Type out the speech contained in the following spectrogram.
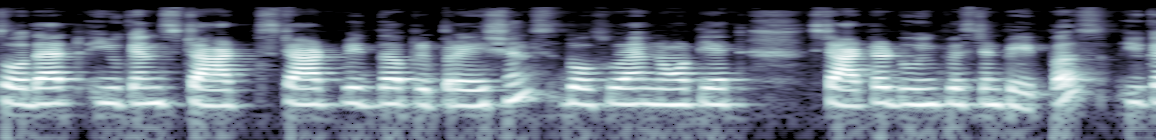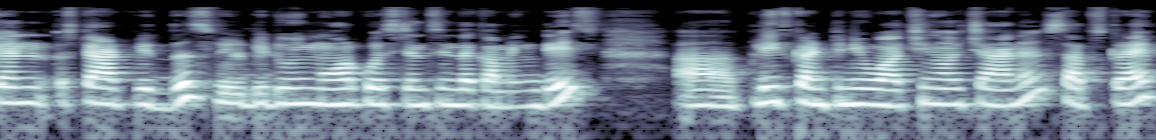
so that you can start start with the preparations. Those who have not yet started doing question papers you can start with this. We'll be doing more questions in the coming days. Uh, please continue watching our channel subscribe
